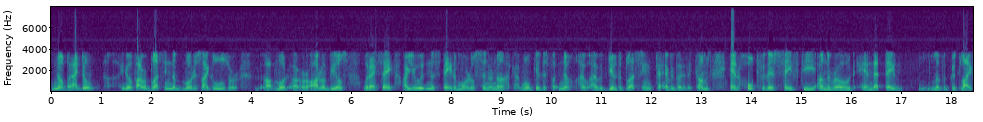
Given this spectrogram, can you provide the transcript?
No, but I don't. You know, if I were blessing the motorcycles or uh, motor, or automobiles, would I say, "Are you in the state of mortal sin or not?" I won't give this, but no, I, I would give the blessing to everybody that comes, and hope for their safety on the road, and that they live a good life,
